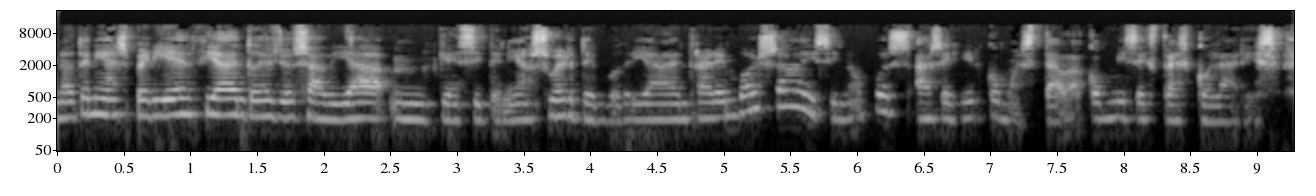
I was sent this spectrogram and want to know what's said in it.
no tenía experiencia, entonces yo sabía mm, que si tenía suerte podría entrar en bolsa y si no, pues a seguir como estaba, con mis extraescolares.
